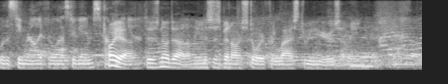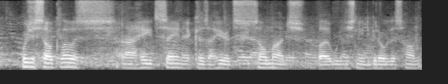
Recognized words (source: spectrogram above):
Will this team rally for the last two games? How oh yeah, there's no doubt. I mean, this has been our story for the last three years. I mean, we're just so close, and I hate saying it because I hear it so much, but we just need to get over this hump.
